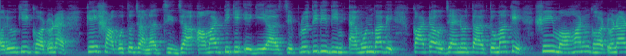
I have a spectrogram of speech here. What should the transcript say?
অলৌকিক ঘটনার কে স্বাগত জানাচ্ছি যা আমার দিকে এগিয়ে আসছে। প্রতিটি দিন এমনভাবে কাটাও যেন তা তোমাকে সেই মহান ঘটনার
